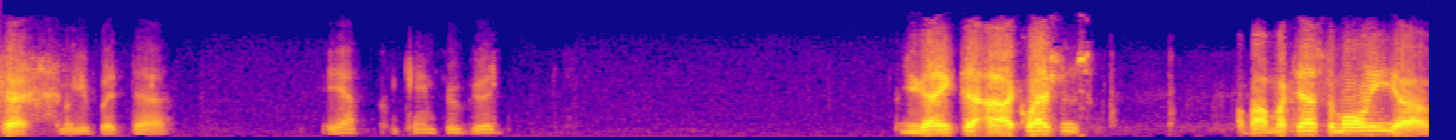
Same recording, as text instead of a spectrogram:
okay. You, but uh, yeah, it came through good. You got any t- uh, questions about my testimony? Uh,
